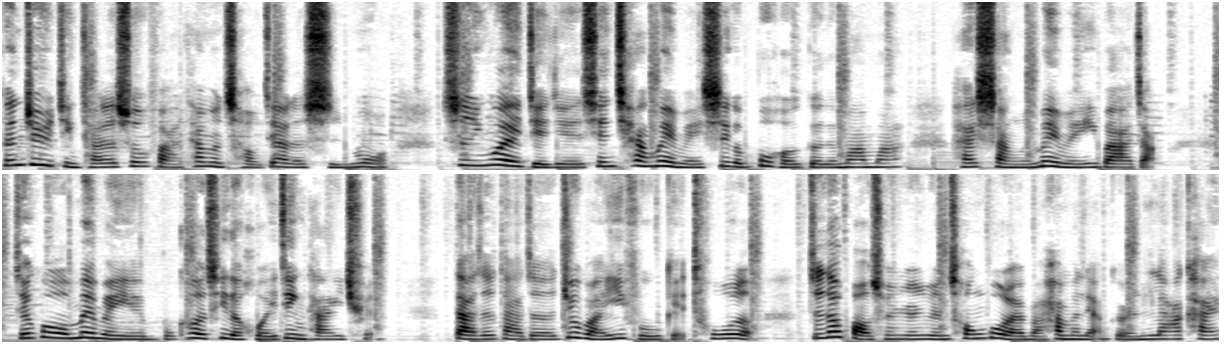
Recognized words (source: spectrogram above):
根据警察的说法，他们吵架的始末是因为姐姐先呛妹妹是个不合格的妈妈。还赏了妹妹一巴掌，结果妹妹也不客气的回敬他一拳，打着打着就把衣服给脱了，直到保全人员冲过来把他们两个人拉开，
